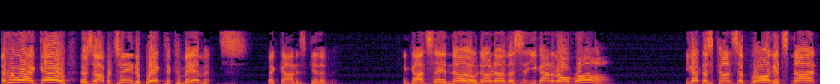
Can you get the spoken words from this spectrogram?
Everywhere I go, there's opportunity to break the commandments that God has given me. And God's saying, no, no, no, this is, you got it all wrong. You got this concept wrong. It's not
